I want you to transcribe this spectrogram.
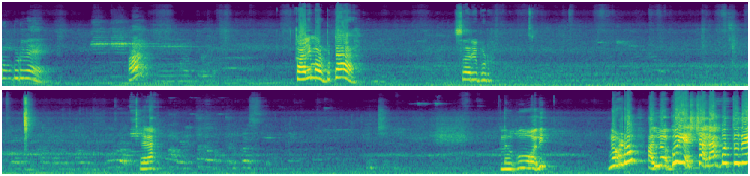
ನುಂಗ್ಬಿಡುವೆ. ಹಾಂ ಖಾಲಿ ಮಾಡಿಬಿಟ್ಟಾ? ಸರಿ ಬಿಡು. ಹೇಳ ನಗು ಓಲಿ ನೋಡು ಅಲ್ಲಿ ನಗು ಎಷ್ಟು ಚೆನ್ನಾಗಿ ಬರ್ತದೆ.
